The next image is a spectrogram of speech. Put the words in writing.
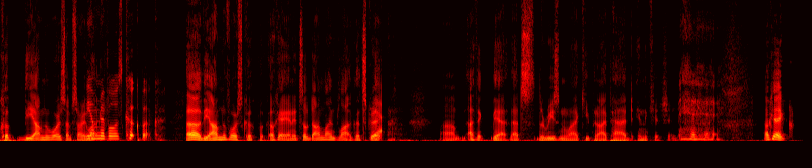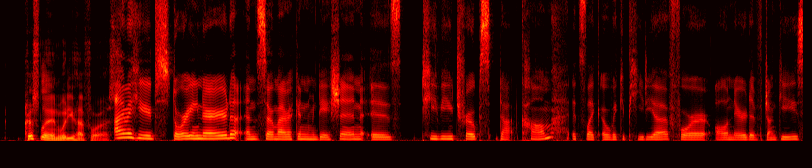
cook the Omnivores. I'm sorry. the what? Omnivore's Cookbook. oh, the Omnivores cookbook. Okay, and it's an online blog. That's great. Yeah. Um, I think yeah, that's the reason why I keep an iPad in the kitchen. okay, Chrislyn, what do you have for us? I'm a huge story nerd, and so my recommendation is tvtropes.com. It's like a Wikipedia for all narrative junkies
